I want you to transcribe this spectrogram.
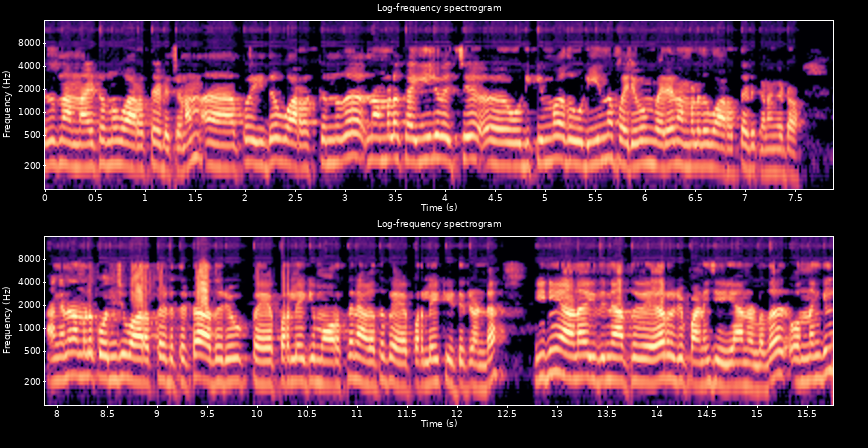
ഇത് നന്നായിട്ടൊന്ന് വറുത്തെടുക്കണം. അപ്പോൾ ഇത് വറക്കുന്നത് നമ്മൾ കയ്യിൽ വെച്ച് ഒടിക്കുമ്പോൾ അത് ഒടിയുന്ന പരുവം വരെ നമ്മളിത് വറുത്തെടുക്കണം കേട്ടോ. അങ്ങനെ നമ്മൾ കൊഞ്ച് വറുത്തെടുത്തിട്ട് അതൊരു പേപ്പറിലേക്ക് മുറത്തിനകത്ത് പേപ്പറിലേക്ക് ഇട്ടിട്ടുണ്ട്. ഇനിയാണ് ഇതിനകത്ത് വേറൊരു പണി ചെയ്യാനുള്ളത്. ഒന്നെങ്കിൽ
